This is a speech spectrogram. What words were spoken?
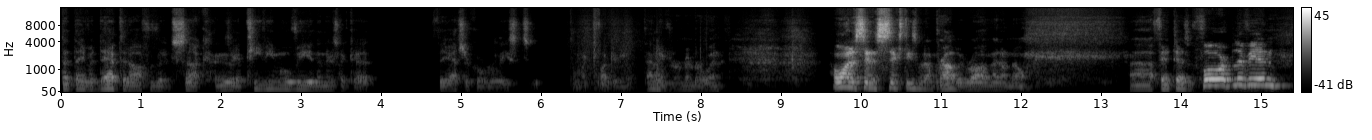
that they've adapted off of it suck. There's like a TV movie, and then there's like a theatrical release. From like fucking, I don't even remember when. I want to say the 60s, but I'm probably wrong. I don't know. Uh, Phantasm 4, Oblivion,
